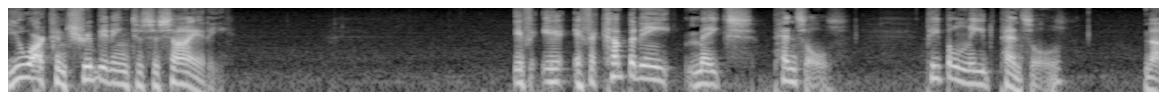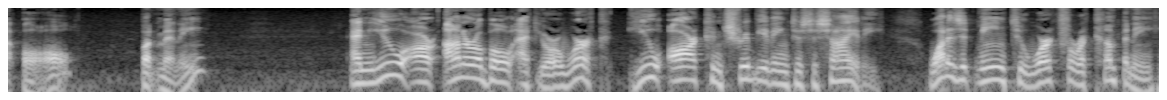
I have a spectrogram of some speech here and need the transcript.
you are contributing to society. If, if a company makes pencils, people need pencils, not all, but many, and you are honorable at your work, you are contributing to society. What does it mean to work for a company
